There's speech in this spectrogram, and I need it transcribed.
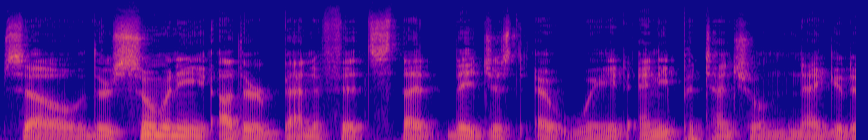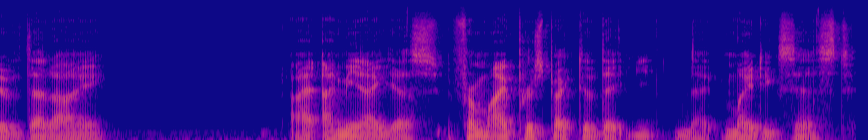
So there's so many other benefits that they just outweighed any potential negative that I, I, I mean, I guess from my perspective that that might exist.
